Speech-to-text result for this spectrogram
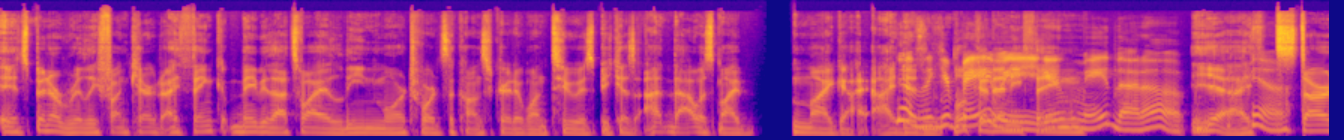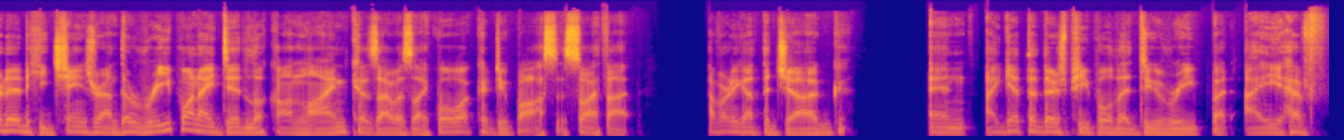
it's been a really fun character i think maybe that's why i lean more towards the consecrated one too is because I, that was my my guy i yeah, didn't like your look at anything. You made that up. yeah, I Yeah. started. He changed around the Reap one. I did look online because I was like, well, what could do bosses? So I thought I've already got the jug, and I get that there's people that do Reap, but I have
